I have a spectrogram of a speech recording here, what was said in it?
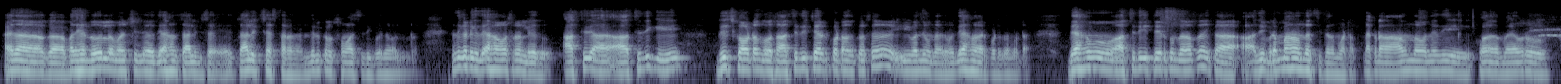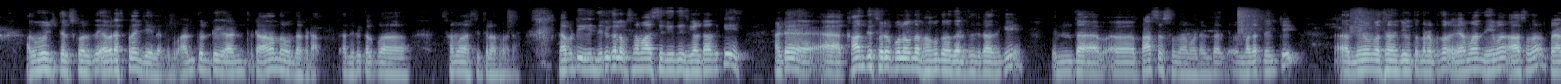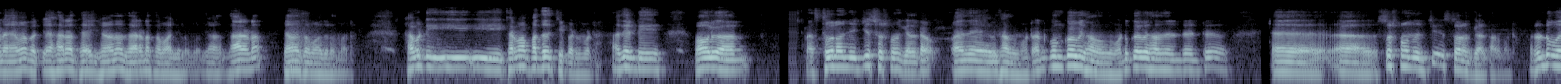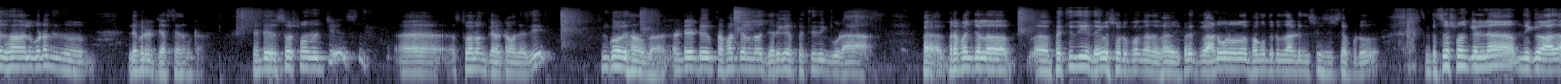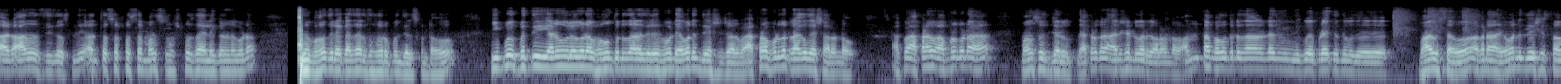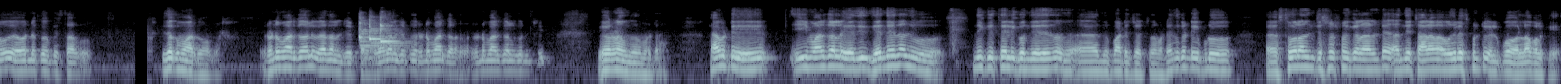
ఆయన ఒక పదిహేను రోజుల్లో మనిషి దేహం చాలించే చాలిచ్చేస్తారు ఆయన నిరుకల్ప సమాస్థితికి పోయిన వాళ్ళు. ఎందుకంటే దేహం అవసరం లేదు. ఆ స్థితి ఆ- స్థితికి రీచ్ కావటం కోసం ఆ స్థితికి చేరుకోవటం కోసం ఇవన్నీ ఉన్నాయి దేహం ఏర్పడుతుంది అనమాట దేహము ఆ స్థితికి చేరుకున్న తర్వాత ఇంకా అది బ్రహ్మానంద స్థితి అనమాట అక్కడ ఆనందం అనేది కో- ఎవరు అనుభవించి తెలుసుకోవాలి ఎవరు ఎక్స్ప్లెయిన్ చేయలేరు అంతటి అంతటి ఆనందం ఉంది అక్కడ. ఆ నిరుకల్ప సమాస్థితిలో అనమాట కాబట్టి ఈ నిరుకల్ప సమాస్థితికి తీసుకెళ్ళడానికి అంటే కాంతి స్వరూపంలో ఉన్న భగవంతుని దర్శించడానికి ఇంత ప్రాసెస్ ఉందన్నమాట. ఇంత మొదటి నుంచి నియమబద్ధమైన జీవితం గడపడం యమ నియమ ఆసన ప్రాణాయామ ప్రత్యాహార ధ్యాన, ధారణ సమాజం ధారణ ధ్యాన సమాజం అనమాట కాబట్టి ఈ ఈ కర్మ పద్ధతి చెప్పాడు అనమాట అదేంటి? మామూలుగా స్థూలం నుంచి సూక్ష్మంకి వెళ్ళటం అనే విధానం అనమాట అంటే ఇంకో విధానం అనమాట ఇంకో విధానం ఏంటంటే సూక్ష్మం నుంచి స్థూలంకి వెళ్ళటం అనమాట రెండు విధానాలు కూడా నేను లిబరేట్ చేస్తాయి అనమాట అంటే సూక్ష్మం నుంచి స్థూలంకి వెళ్ళటం అనేది ఇంకో విధానం అంటే ఏంటి? ప్రపంచంలో జరిగే ప్రతిదీ కూడా ప్రపంచంలో ప్రతిదీ దైవ స్వరూపంగా భావించి ప్రతి అణువును భగవంతుడు లాంటిది సూచించినప్పుడు ఇంకా సూక్ష్మంకి వెళ్ళినా నీకు ఆ- ఆనంద స్థితి వస్తుంది. అంత సూక్ష్మ మనసు సూక్ష్మ స్థాయిలోకి వెళ్ళినా కూడా నువ్వు భగవంతుడి యొక్క యథార్థ స్వరూపం తెలుసుకుంటావు. ఇప్పుడు ప్రతి అణువులో కూడా భగవంతుడు దాన్ని తెలిసినప్పుడు ఎవరిని ద్వేషించాలి అక్కడప్పుడు కూడా రాగద్వేషాలు ఉండవు. అక్కడ అక్కడ అప్పుడు కూడా మనసు జరుగుతుంది. అక్కడ కూడా అరిషడ్ వర్గాలు ఉండవు. అంతా భగవంతుడు నీకు ఎప్పుడైతే నువ్వు భావిస్తావో అక్కడ ఎవరిని ద్వేషిస్తావు ఎవరిని కోపిస్తావు ఇదొక మార్గం అన్నమాట. రెండు మార్గాలు వేదాలను చెప్పారు. వేదాలు చెప్పిన రెండు మార్గాలు రెండు మార్గాల గురించి వివరణ ఉందన్నమాట కాబట్టి ఈ మార్గాల్లో ఏది ఏదైనా నువ్వు నీకు తేలిక ఉంది ఏదైనా నువ్వు పాటించవచ్చు అనమాట ఎందుకంటే ఇప్పుడు స్థూలం నుంచి సూక్ష్మంకి వెళ్ళాలంటే అన్నీ చాలా వదిలేసుకుంటూ వెళ్ళిపోవాలి లోపలికి.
